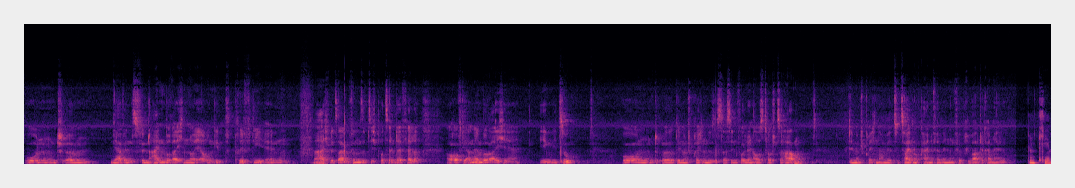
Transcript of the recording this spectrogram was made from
Und ähm, ja, wenn es für den einen Bereich eine Neuerung gibt, trifft die in, na, ich würde sagen, 75% der Fälle auch auf die anderen Bereiche irgendwie zu. Und äh, dementsprechend ist es da sinnvoll, den Austausch zu haben. Dementsprechend haben wir zurzeit noch keine Verwendung für private Kanäle. Okay.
